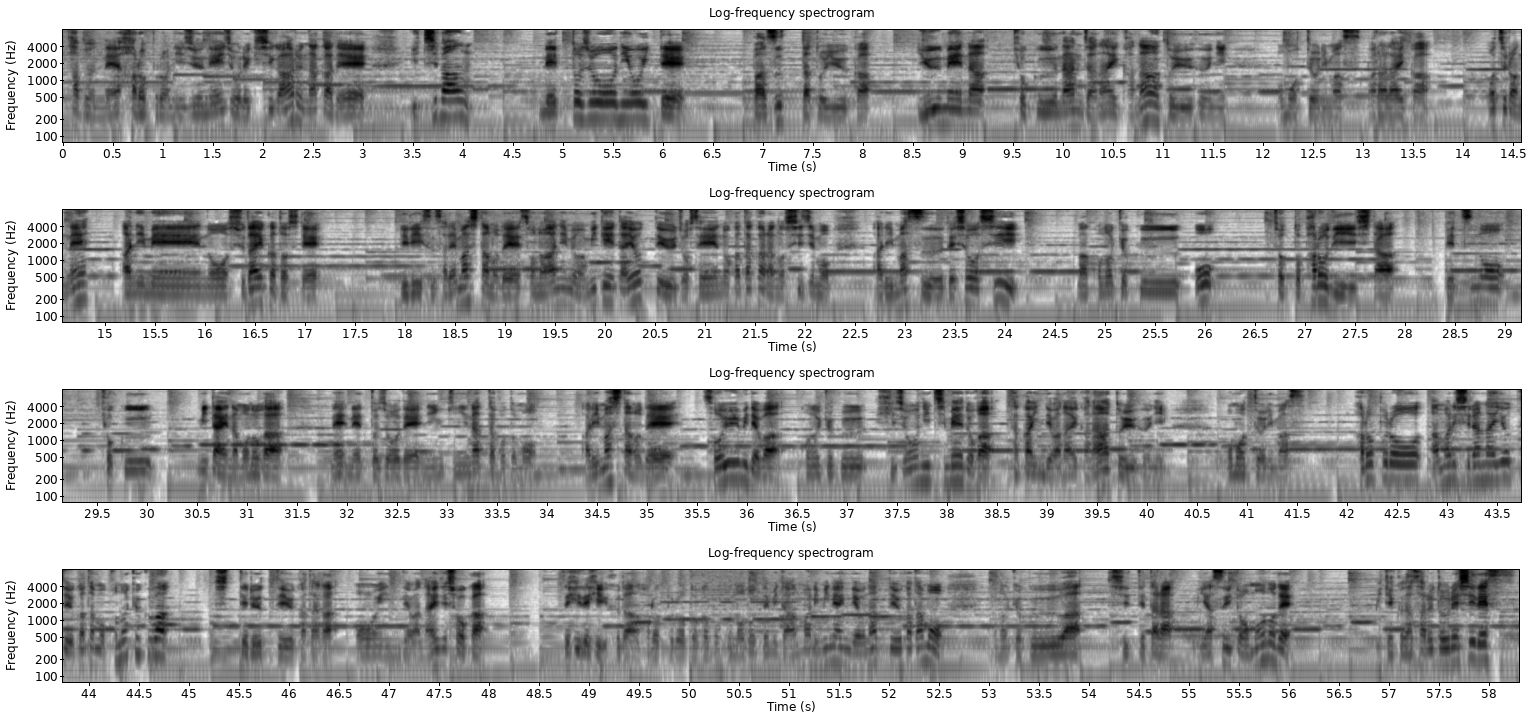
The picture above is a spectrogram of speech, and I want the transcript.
多分ね、ハロプロ20年以上歴史がある中で、一番ネット上においてバズったというか、有名な曲なんじゃないかなというふうに思っております。バラライカ。もちろんね、アニメの主題歌としてリリースされましたので、そのアニメを見ていたよっていう女性の方からの支持もありますでしょうし、まあ、この曲をちょっとパロディした別の曲みたいなものがね、ネット上で人気になったこともありましたので、そういう意味ではこの曲非常に知名度が高いんではないかなというふうに思っております。ハロプロをあまり知らないよっていう方もこの曲は知ってるっていう方が多いんではないでしょうか。ぜひぜひ普段ハロプロとか僕の踊ってみてあんまり見ないんだよなっていう方も、この曲は知ってたら見やすいと思うので、見てくださると嬉しいです。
